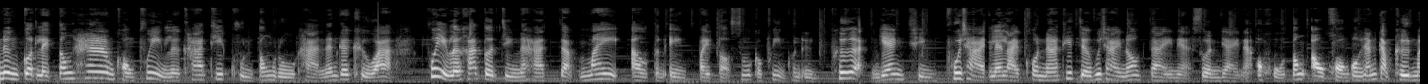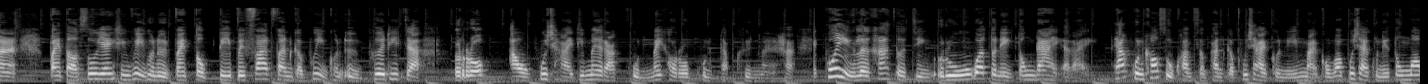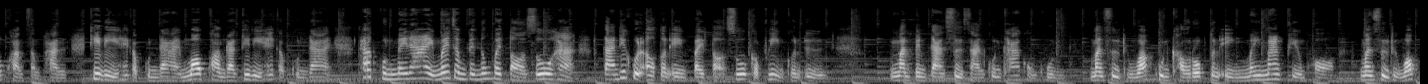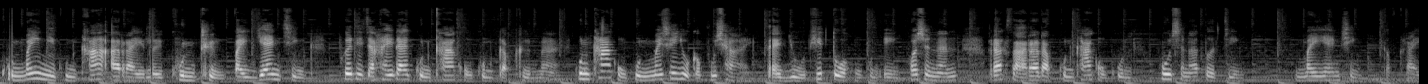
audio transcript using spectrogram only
หนึ่งกฎเหล็กต้องห้ามของผู้หญิงเลอค่าที่คุณต้องรู้ค่ะ นั่นก็คือว่าผู้หญิงเลอค่าตัวจริงนะคะ จะไม่เอาตนเองไปต่อสู้กับผู้หญิงคนอื่น เพื่อแย่งชิงผู้ชายหลาย ๆ คนนะที่เจอผู้ชายนอกใจเนี่ยส่วนใหญ่นะโอ้โหต้องเอาของของฉันกลับคืนมา ไปต่อสู้แย่งชิงผู้หญิงคนอื่น ไปตบตีไปฟาดฟันกับผู้หญิงคนอื่น เพื่อที่จะรบ เอาผู้ชายที่ไม่รักคุณไม่เคารพคุณกลับคืนมาค่ะ ผู้หญิงเลอค่าตัวจริง รู้ว่าตนเองต้องได้อะไร ถ้าคุณเข้าสู่ความสัมพันธ์กับผู้ชายคนนี้ หมายความว่าผู้ชายคนนี้ต้องมอบความสัมพันธ์ที่ดีให้กับคุณได้ มอบความรักที่ดีให้กับคุณได้ ถ้าคุณไม่ได้ไม่จำเป็นต้องไปต่อสู้ค่ะ การที่คุณเอาตนเองไปต่อสู้กับผู้หญิงคนอื่น มันเป็นการสื่อสารคุณค่าของคุณ มันสื่อถึงว่าคุณเคารพตนเองไม่มากเพียงพอ มันสื่อถึงว่าคุณไม่มีคุณค่าอะไรเลย คุณถึงไปแย่งชิง พื่อที่จะให้ได้คุณค่าของคุณกลับคืนมา คุณค่าของคุณไม่ใช่อยู่กับผู้ชาย แต่อยู่ที่ตัวของคุณเอง เพราะฉะนั้นรักษาระดับคุณค่าของคุณ ผู้ชนะตัวจริง ไม่แย่งชิงกับใคร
